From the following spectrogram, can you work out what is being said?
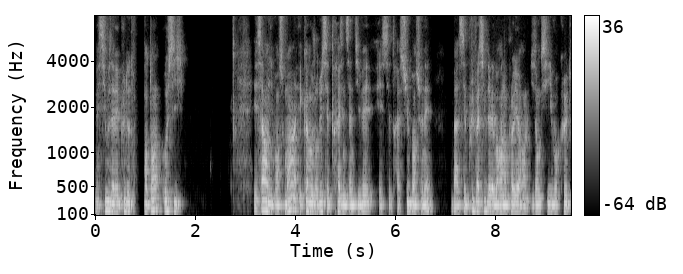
mais si vous avez plus de 30 ans aussi. Et ça, on y pense moins. Et comme aujourd'hui, c'est très incentivé et c'est très subventionné, bah, c'est plus facile d'aller voir un employeur en lui disant que s'il vous recrute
